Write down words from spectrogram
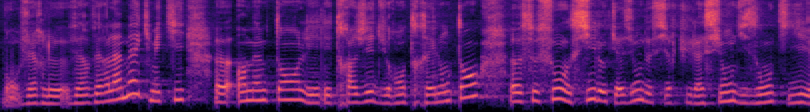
bon, vers, le, vers, vers la Mecque, mais qui, euh, en même temps, les, trajets durant très longtemps, ce sont aussi l'occasion de circulation, disons, qui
